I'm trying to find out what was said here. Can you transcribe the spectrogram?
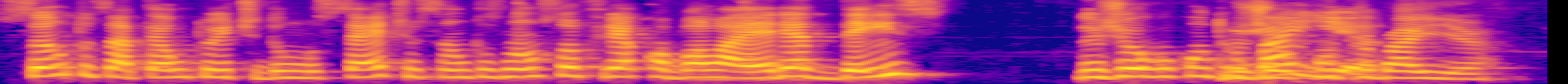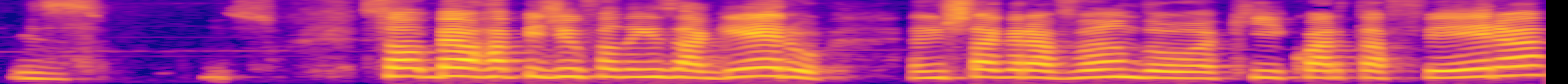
O Santos, até um tweet do Mussetti, o Santos não sofria com a bola aérea desde o jogo contra o Bahia. Contra o Bahia, isso. Isso. Só, Bel, rapidinho falando em zagueiro, a gente está gravando aqui quarta-feira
